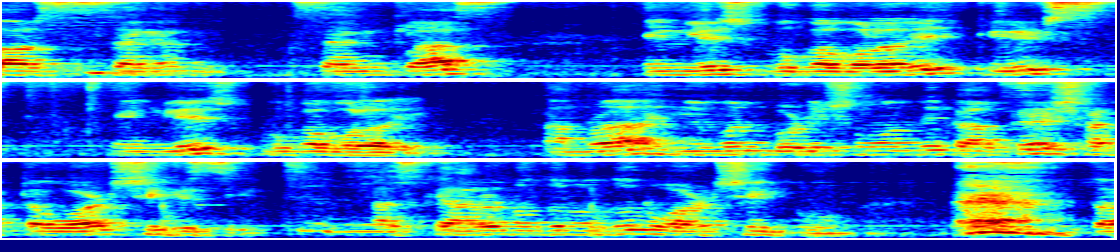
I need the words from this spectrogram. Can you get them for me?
our second second class English vocabulary kids English vocabulary. আমরা হিউম্যান বডি সম্বন্ধে কালকে সাতটা ওয়ার্ড শিখেছি। আজকে আরও নতুন নতুন ওয়ার্ড শিখব। তা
